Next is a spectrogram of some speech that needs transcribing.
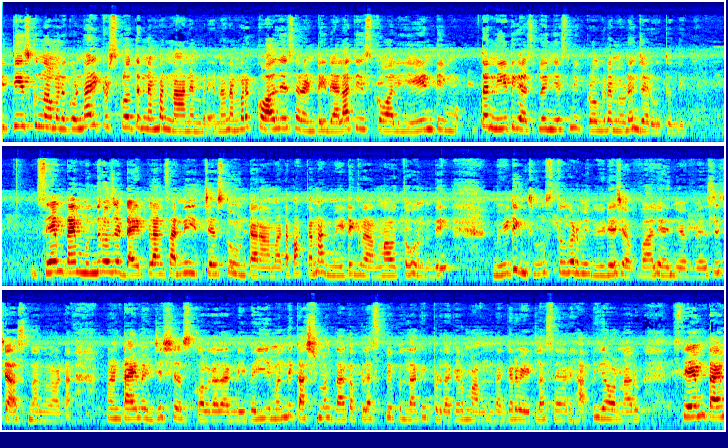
ఇది తీసుకుందాం అనుకుంటున్నా ఇక్కడ స్క్రోత్ నెంబర్ నా నెంబరే. నా నెంబర్కి కాల్ చేశారంటే ఇది ఎలా తీసుకోవాలి ఏంటి మొత్తం నీట్గా ఎక్స్ప్లెయిన్ చేసి మీకు ప్రోగ్రామ్ ఇవ్వడం జరుగుతుంది. సేమ్ టైం ముందు రోజే డైట్ ప్లాన్స్ అన్నీ ఇచ్చేస్తూ ఉంటాను అనమాట పక్కన నాకు మీటింగ్ రన్ అవుతూ ఉంది. మీటింగ్ చూస్తూ కూడా మీకు వీడియో చెప్పాలి అని చెప్పేసి చేస్తున్నాను అనమాట మనం టైం అడ్జస్ట్ చేసుకోవాలి కదండి. వెయ్యి మంది కస్టమర్ దాకా ప్లస్ పీపుల్ దాకా ఇప్పుడు దగ్గర మన దగ్గర వెయిట్ లాస్ అయ్యారు హ్యాపీగా ఉన్నారు. సేమ్ టైం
